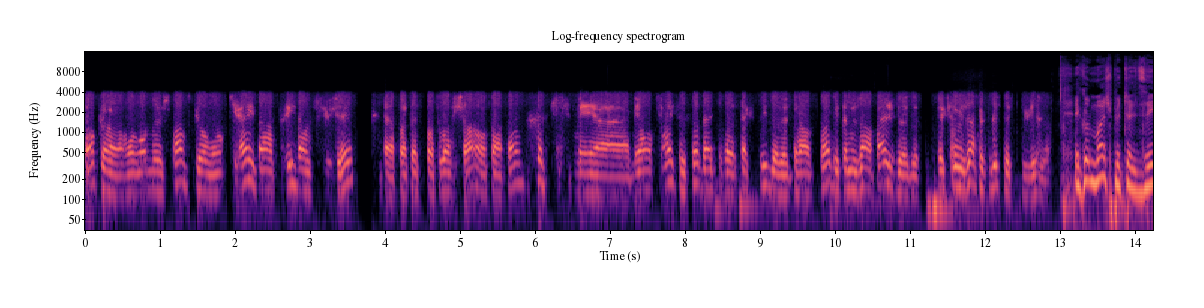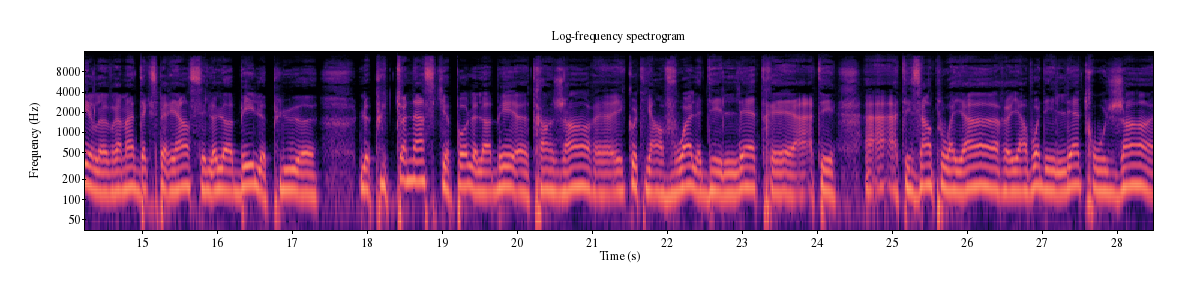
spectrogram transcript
Donc, on, on, je pense qu'on craint d'entrer dans le sujet euh, peut-être pas toi, Richard, on s'entend. mais, euh, mais on craint, c'est ça, d'être taxé de, de transport et ça nous empêche de, de, de, creuser un peu plus le sujet. Là. Écoute, moi, je peux te le dire, là, vraiment, d'expérience, c'est le lobby le plus euh, le plus tenace qu'il n'y a pas, le lobby euh, transgenre. Euh, écoute, il envoie là, des lettres à tes, à, tes employeurs, il envoie des lettres aux gens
